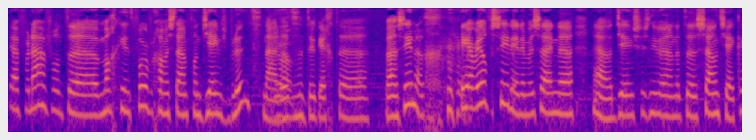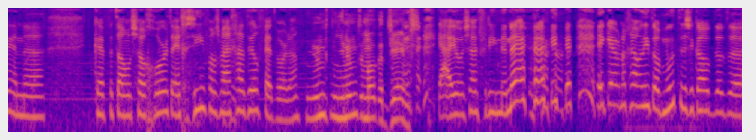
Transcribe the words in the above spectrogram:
Ja, vanavond eh, mag ik in het voorprogramma staan van James Blunt. Nou, Ja. dat is natuurlijk echt eh, waanzinnig. ik heb er heel veel zin in. En we zijn, eh, nou, ja, James is nu aan het eh, soundchecken. En eh, ik heb het allemaal zo gehoord en gezien. Volgens mij gaat het heel vet worden. Je noemt, je noemt hem ook al James. Ja, joh, zijn vrienden. Nee, ik heb hem nog helemaal niet ontmoet. Dus ik hoop dat, eh,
